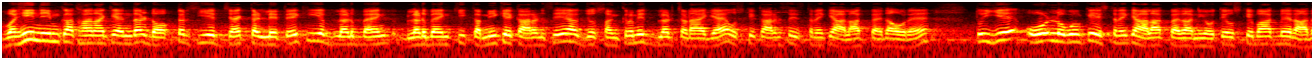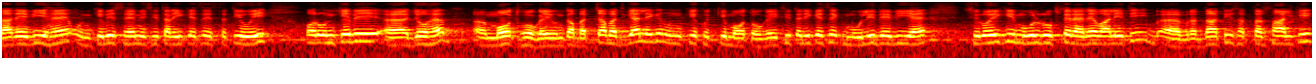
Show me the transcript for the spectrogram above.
वहीं नीमका थाना के अंदर डॉक्टर्स ये चेक कर लेते कि ये ब्लड बैंक ब्लड बैंक की कमी के कारण से या जो संक्रमित ब्लड चढ़ाया गया है, उसके कारण से इस तरह के हालात पैदा हो रहे हैं। तो ये और लोगों के इस तरह के हालात पैदा नहीं होते। उसके बाद में राधा देवी हैं, उनकी भी सेम इसी तरीके से स्थिति हुई और उनके भी जो है मौत हो गई। उनका बच्चा बच गया, लेकिन उनकी खुद की मौत हो गई। इसी तरीके से एक मूली देवी है, सिरोही की मूल रूप से रहने वाली थी वृद्धा थी सत्तर साल की।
